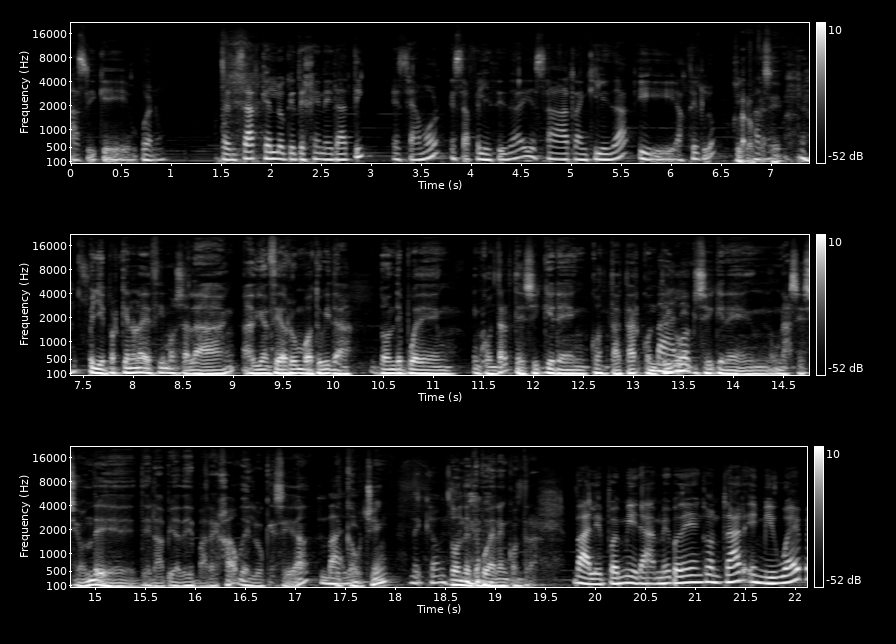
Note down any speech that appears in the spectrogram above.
Así que, bueno, pensar qué es lo que te genera a ti ese amor, esa felicidad y esa tranquilidad y hacerlo. Claro que sí. Oye, ¿por qué no le decimos a la audiencia de Rumbo a tu Vida dónde pueden encontrarte? Si quieren contactar contigo, Vale. si quieren una sesión de terapia de pareja o de lo que sea, Vale. de coaching, De coaching. ¿dónde te pueden encontrar? Vale, pues mira, me podéis encontrar en mi web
